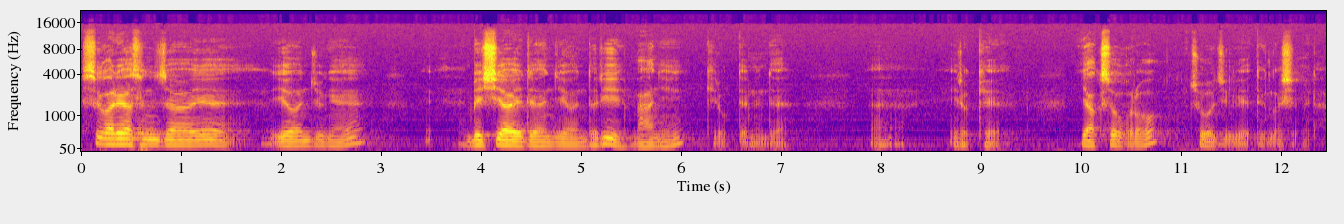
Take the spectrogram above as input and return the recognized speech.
스가리아 선지자의 예언 중에 메시아에 대한 예언들이 많이 기록됐는데 에, 이렇게 약속으로 주어지게 된 것입니다.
